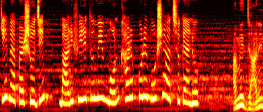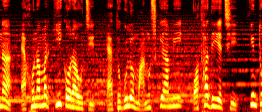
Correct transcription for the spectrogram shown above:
কি ব্যাপার সজীব? বাড়ি ফিরে তুমি মন খারাপ করে বসে আছো কেন? আমি জানি না, এখন আমার কি করা উচিত? এতগুলো মানুষকে আমি কথা দিয়েছি। কিন্তু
